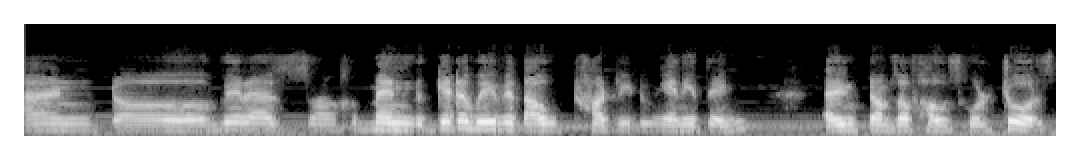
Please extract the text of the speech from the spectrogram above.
and uh, whereas uh, men get away without hardly doing anything in terms of household chores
